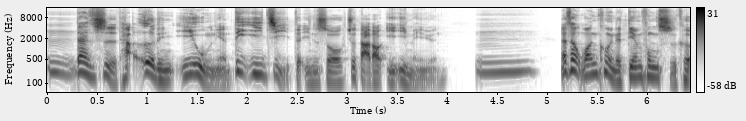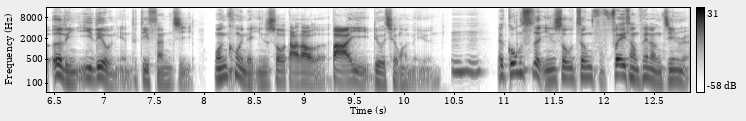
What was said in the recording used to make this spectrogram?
嗯但是它二零一五年第一季的营收就达到一亿美元。嗯那在 OneCoin 的巅峰时刻，二零一六年的第三季，OneCoin 的营收达到了八亿六千万美元。嗯哼，那公司的营收增幅非常非常惊人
